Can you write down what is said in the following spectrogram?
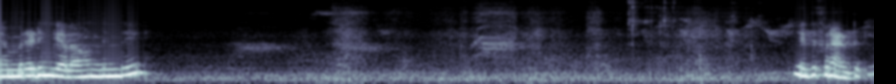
ఎంబ్రాయిడింగ్ ఎలా ఉండింది? ఇది ఫ్రంట్కి.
